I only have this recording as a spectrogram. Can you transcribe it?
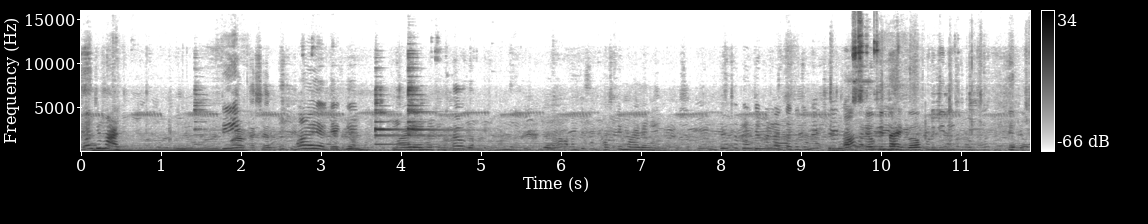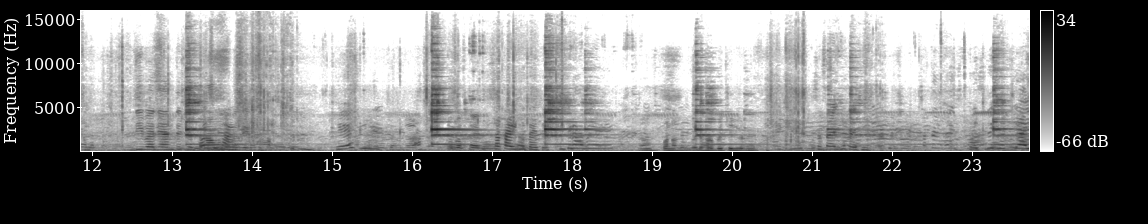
कोणची माळ ती माळ येते की माळ येणं कोणती म्हणलं का तुम्ही हा आहे ग पुढे दिवाळी आणि त्याच्या राऊंडमध्ये सकाळी घेता येते किती राहते पन्नास रुपये दहा रुपये चिल्लर सकाळी घेता येते सकाळी घेतली आई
